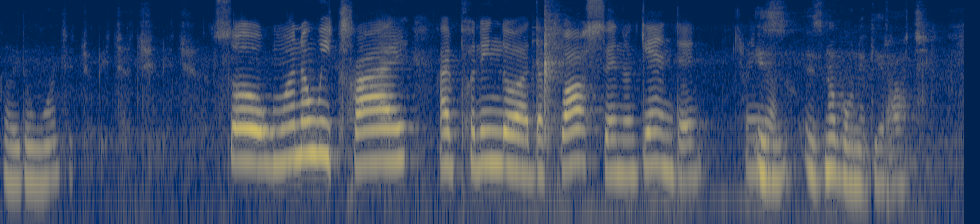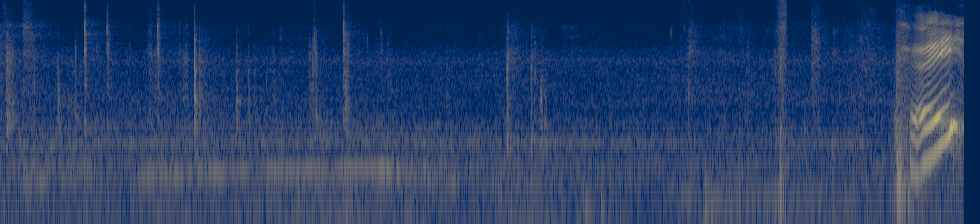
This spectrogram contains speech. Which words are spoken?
So I don't want it to be touching each other. So why don't we try by putting the the flux in again then? It's, it's not going to get hot. Okay.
